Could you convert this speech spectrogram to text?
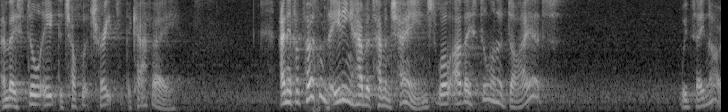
And they still eat the chocolate treats at the cafe. And if a person's eating habits haven't changed, well, are they still on a diet? We'd say no.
